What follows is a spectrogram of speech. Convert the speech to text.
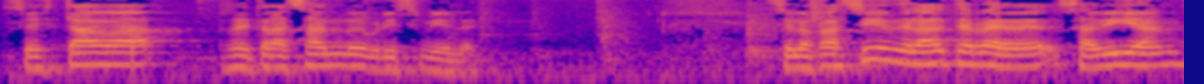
se estaba retrasando el brismile. Si los Hasidim del Alte Rebe sabían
